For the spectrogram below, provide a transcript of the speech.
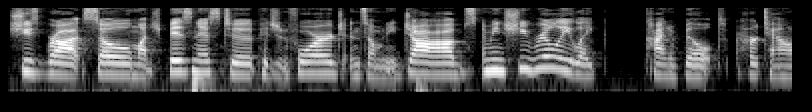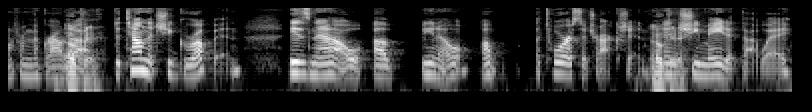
She's brought so much business to Pigeon Forge and so many jobs. I mean, she really like kind of built her town from the ground up. The town that she grew up in is now a you know a a tourist attraction Okay. and she made it that way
